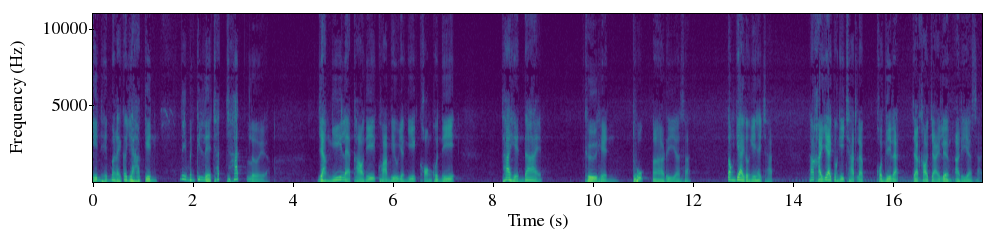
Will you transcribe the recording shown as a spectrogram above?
กิน เห็นเมื่อไหร่ก็อยากกิน นี่มันกิเลสชัดๆเลยอะอย่างนี้แหละคราวนี้ความหิวอย่างนี้ของคนนี้ ถ้าเห็นได้ คือเห็น ทุกอริยสัจต้องแยกตรงนี้ให้ชัด ถ้าใครแยกตรงนี้ชัดแล้วคนนี้แหละ จะเข้าใจเรื่องอริยสัจ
